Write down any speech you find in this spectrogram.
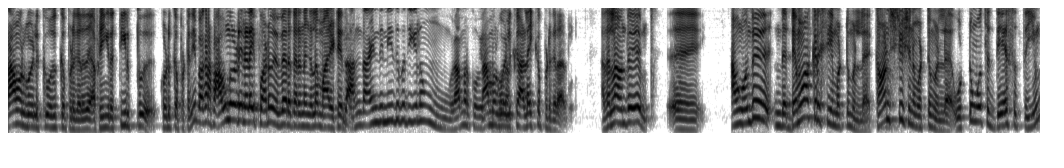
ராமர் கோயிலுக்கு ஒதுக்கப்படுகிறது அப்படிங்கிற தீர்ப்பு கொடுக்கப்பட்டதையும் பார்க்குறோம். அப்ப அவங்களுடைய நிலைப்பாடு வெவ்வேறு தருணங்கள்ல மாறிட்டே அந்த ஐந்து நீதிபதிகளும் ராமர் கோவில் ராமர் கோயிலுக்கு அழைக்கப்படுகிறார்கள். அதெல்லாம் வந்து அவங்க வந்து இந்த டெமோக்ரஸியை மட்டும் இல்ல கான்ஸ்டியூஷனை மட்டும் இல்ல ஒட்டுமொத்த தேசத்தையும்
